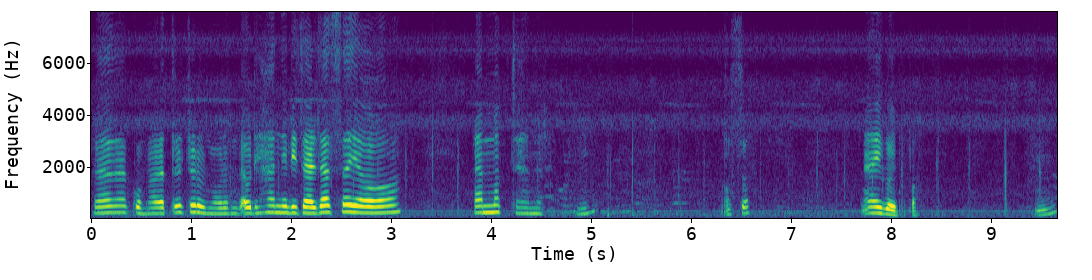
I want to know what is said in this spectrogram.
좋아갖고 말아 뜰 줄을 모른다. 우리 하늘이 잘 잤어요. 밥 먹자 하늘. 응? 어서? 아이고 이뻐. 응?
